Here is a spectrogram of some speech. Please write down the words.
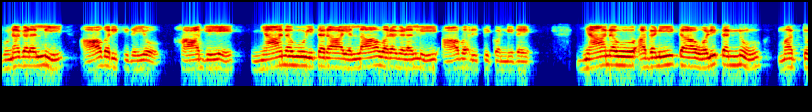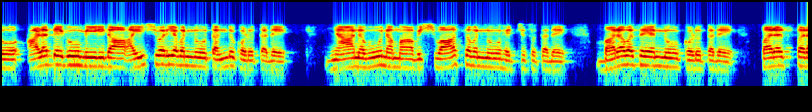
ಗುಣಗಳಲ್ಲಿ ಆವರಿಸಿದೆಯೋ ಹಾಗೆಯೇ ಜ್ಞಾನವು ಇತರ ಎಲ್ಲಾ ವರಗಳಲ್ಲಿ ಆವರಿಸಿಕೊಂಡಿದೆ. ಜ್ಞಾನವು ಅಗಣಿತ ಒಳಿತನ್ನು ಮತ್ತು ಅಳತೆಗೂ ಮೀರಿದ ಐಶ್ವರ್ಯವನ್ನು ತಂದುಕೊಡುತ್ತದೆ. ಜ್ಞಾನವು ನಮ್ಮ ವಿಶ್ವಾಸವನ್ನು ಹೆಚ್ಚಿಸುತ್ತದೆ. ಭರವಸೆಯನ್ನು ಕೊಡುತ್ತದೆ. ಪರಸ್ಪರ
